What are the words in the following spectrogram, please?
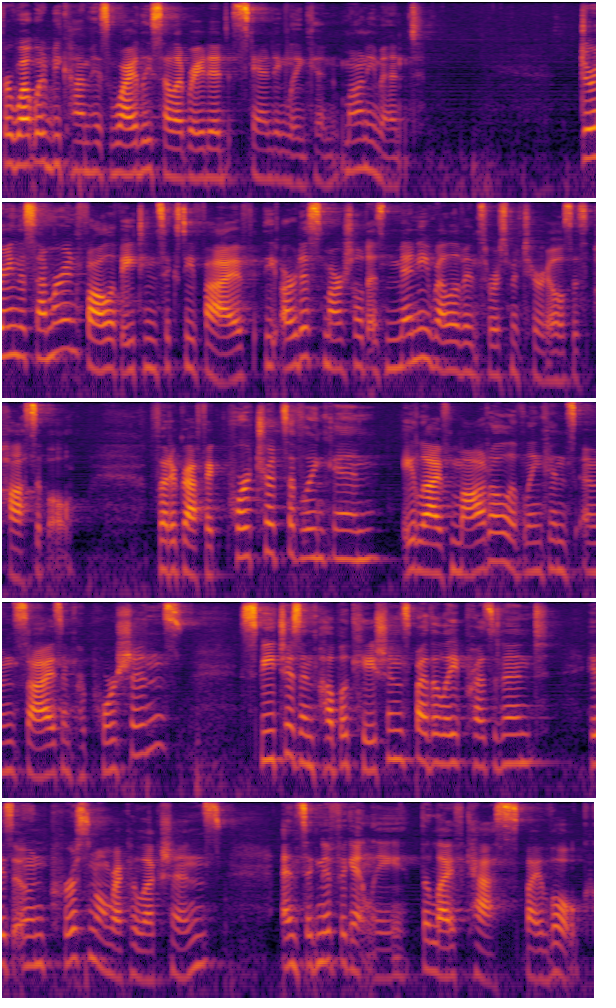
for what would become his widely celebrated Standing Lincoln Monument. During the summer and fall of 1865, the artist marshaled as many relevant source materials as possible. Photographic portraits of Lincoln, a live model of Lincoln's own size and proportions, speeches and publications by the late president, his own personal recollections, and significantly, the life casts by Volk.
